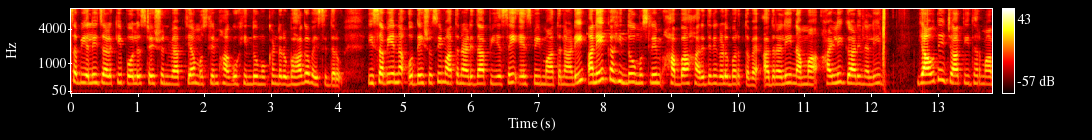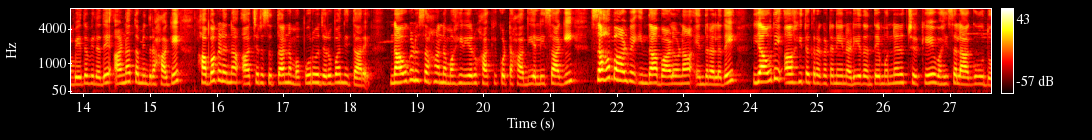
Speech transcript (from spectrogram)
ಸಭೆಯಲ್ಲಿ ಜಳಕಿ ಪೊಲೀಸ್ ಸ್ಟೇಷನ್ ವ್ಯಾಪ್ತಿಯ ಮುಸ್ಲಿಂ ಹಾಗೂ ಹಿಂದೂ ಮುಖಂಡರು ಭಾಗವಹಿಸಿದ್ದರು. ಈ ಸಭೆಯನ್ನು ಉದ್ದೇಶಿಸಿ ಮಾತನಾಡಿದ ಪಿಎಸ್ಐ ಎಸ್ಬಿ ಮಾತನಾಡಿ, ಅನೇಕ ಹಿಂದೂ ಮುಸ್ಲಿಂ ಹಬ್ಬ ಹರಿದಿನಗಳು ಬರುತ್ತವೆ. ಅದರಲ್ಲಿ ನಮ್ಮ ಹಳ್ಳಿಗಾಡಿನಲ್ಲಿ ಯಾವುದೇ ಜಾತಿ, ಧರ್ಮ, ಭೇದವಿಲ್ಲದೆ ಅಣ್ಣ ತಮ್ಮಿಂದ್ರ ಹಾಗೆ ಹಬ್ಬಗಳನ್ನು ಆಚರಿಸುತ್ತಾ ನಮ್ಮ ಪೂರ್ವಜರು ಬಂದಿದ್ದಾರೆ. ನಾವುಗಳು ಸಹ ನಮ್ಮ ಹಿರಿಯರು ಹಾಕಿಕೊಟ್ಟ ಹಾದಿಯಲ್ಲಿ ಸಾಗಿ ಸಹಬಾಳ್ವೆಯಿಂದ ಬಾಳೋಣ ಎಂದರಲ್ಲದೆ ಯಾವುದೇ ಅಹಿತಕರ ಘಟನೆ ನಡೆಯದಂತೆ ಮುನ್ನೆಚ್ಚರಿಕೆ ವಹಿಸಲಾಗುವುದು.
